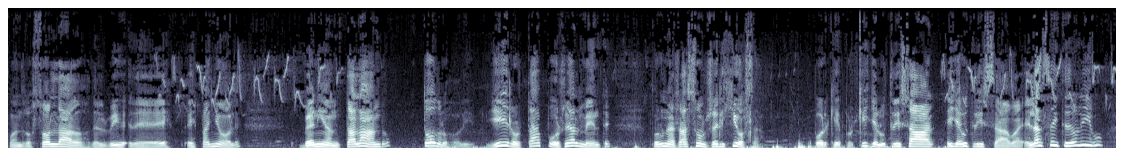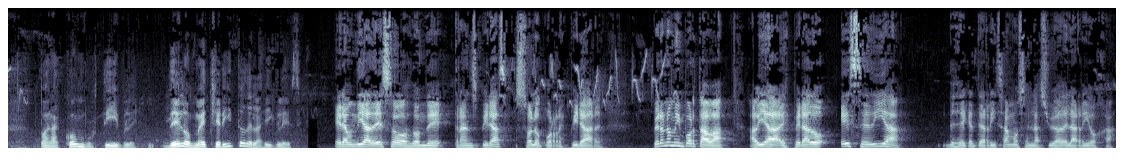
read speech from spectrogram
Cuando los soldados del, de, españoles venían talando todos los olivos. Y lo tapó realmente por una razón religiosa. ¿Por qué? Porque ella, lo utilizaba, ella utilizaba el aceite de olivo para combustible de los mecheritos de las iglesias. Era un día de esos donde transpirás solo por respirar. Pero no me importaba, había esperado ese día desde que aterrizamos en la ciudad de La Rioja.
